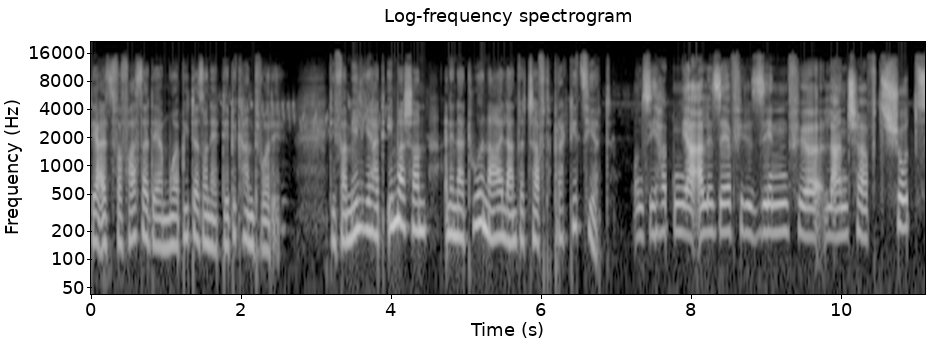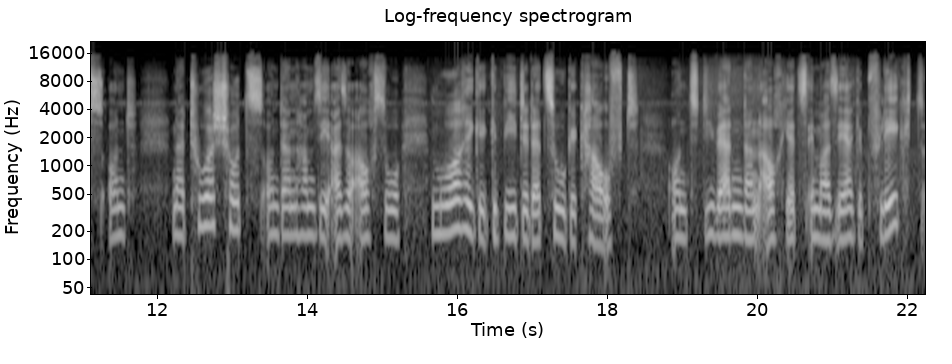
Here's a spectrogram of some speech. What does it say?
der als Verfasser der Moabiter Sonette bekannt wurde. Die Familie hat immer schon eine naturnahe Landwirtschaft praktiziert. Und sie hatten ja alle sehr viel Sinn für Landschaftsschutz und Naturschutz und dann haben sie also auch so moorige Gebiete dazu gekauft. Und die werden dann auch jetzt immer sehr gepflegt.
